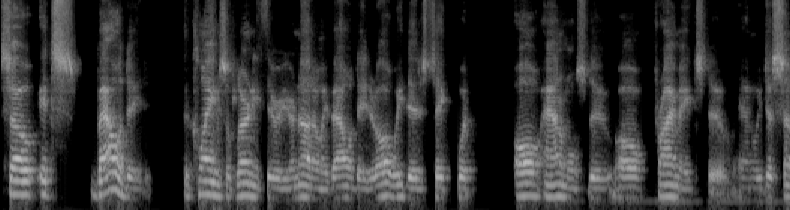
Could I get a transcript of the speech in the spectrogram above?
so it's validated. The claims of learning theory are not only validated. All we did is take what all animals do, all primates do, and we just sim-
